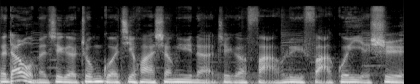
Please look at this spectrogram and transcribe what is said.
那当然，我们这个中国计划生育呢，这个法律法规也是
